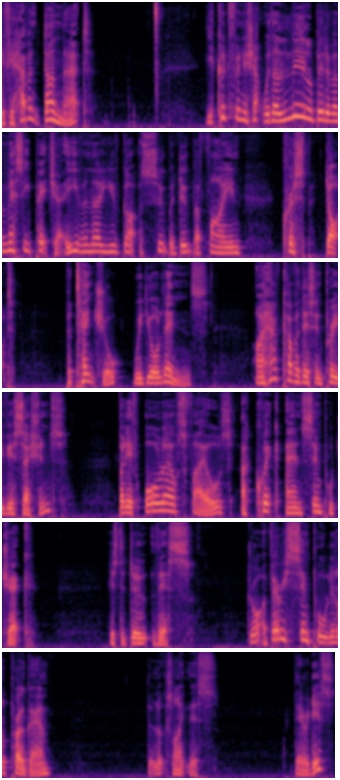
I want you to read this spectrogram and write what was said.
If you haven't done that, you could finish up with a little bit of a messy picture, even though you've got a super duper fine crisp dot potential with your lens. I have covered this in previous sessions, but if all else fails, a quick and simple check is to do this. Draw a very simple little program that looks like this. There it is.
